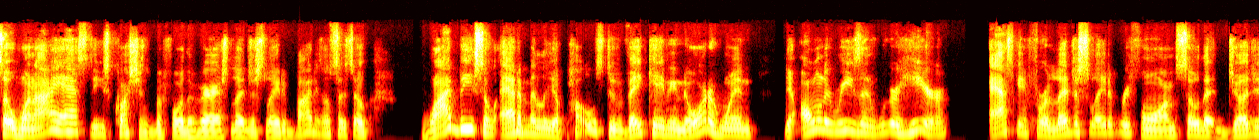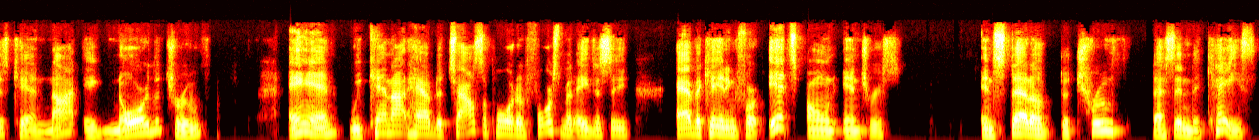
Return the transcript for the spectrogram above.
So when I ask these questions before the various legislative bodies, I'll say, So why be so adamantly opposed to vacating the order when the only reason we're here asking for legislative reform so that judges cannot ignore the truth and we cannot have the child support enforcement agency advocating for its own interests instead of the truth that's in the case,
